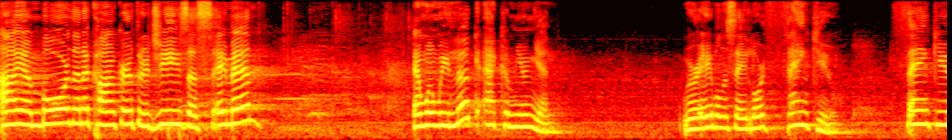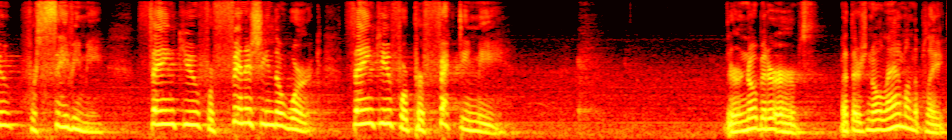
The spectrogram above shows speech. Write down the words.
I am more than a conqueror through Jesus. Amen? And when we look at communion, we're able to say, Lord, thank you. Thank you for saving me. Thank you for finishing the work. Thank you for perfecting me. There are no bitter herbs, but there's no lamb on the plate.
